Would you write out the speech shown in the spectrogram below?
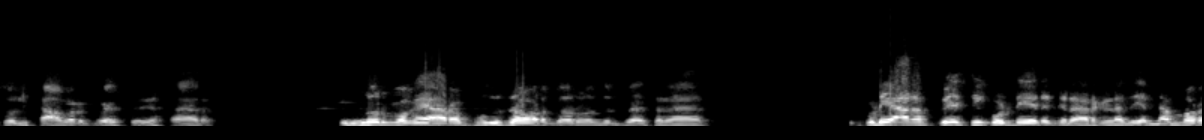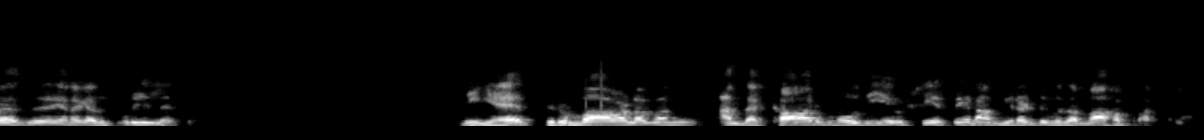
சொல்லி அவர் பேசுகிறார். இன்னொரு பக்கம் யாரோ புதுசா ஒருத்தவர் வந்து பேசுறார். இப்படியாக பேசிக்கொண்டே இருக்கிறார்கள். அது என்ன முறை? எனக்கு அது புரியல. நீங்க திருமாவளவன் அந்த கார் மோதிய விஷயத்தை நாம் இரண்டு விதமாக பார்க்கலாம்.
